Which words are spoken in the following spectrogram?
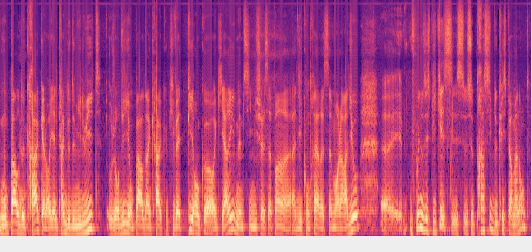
où on parle de crack. Alors il y a le crack de 2008, aujourd'hui on parle d'un crack qui va être pire encore et qui arrive, même si Michel Sapin a dit le contraire récemment à la radio. Euh, vous pouvez nous expliquer ce, principe de crise permanente?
